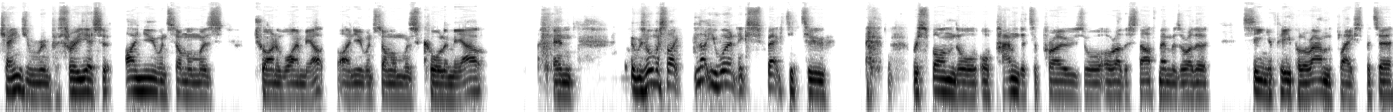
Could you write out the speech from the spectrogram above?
changing room for three years. So I knew when someone was trying to wind me up. I knew when someone was calling me out, and it was almost like no, you weren't expected to respond or, or pander to pros or, or other staff members or other senior people around the place. But uh,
